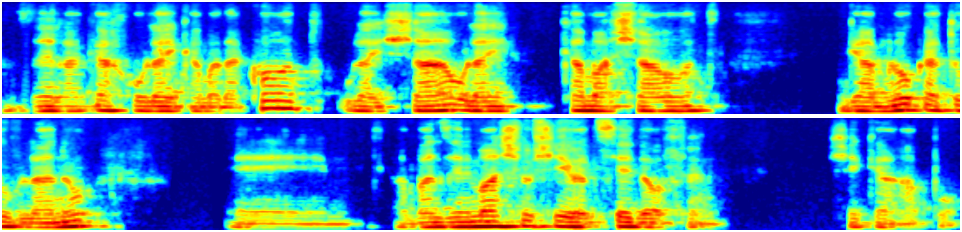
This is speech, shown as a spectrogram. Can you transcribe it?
זה לקח אולי כמה דקות, אולי שעה, אולי כמה שעות, גם לא כתוב לנו, אה, אבל זה משהו שיוצא דופן שקרה פה.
